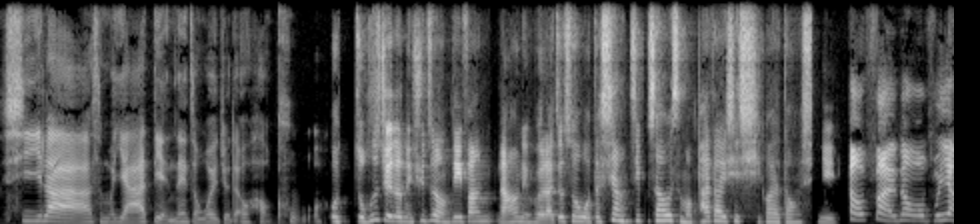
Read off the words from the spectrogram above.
希腊啊、什么雅典那种，我也觉得哦，好酷哦。我总是觉得你去这种地方，然后你回来就说我的相机不知道为什么拍到一些奇怪的东西，好烦哦，我不要。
